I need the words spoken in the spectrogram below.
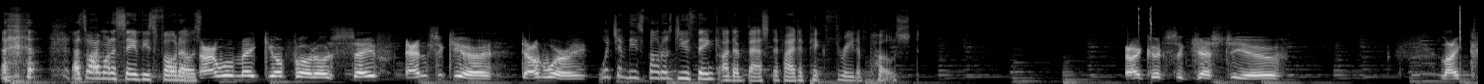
that's why I want to save these photos. I will make your photos safe and secure. Don't worry. Which of these photos do you think are the best if I had to pick three to post? I could suggest to you, like,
